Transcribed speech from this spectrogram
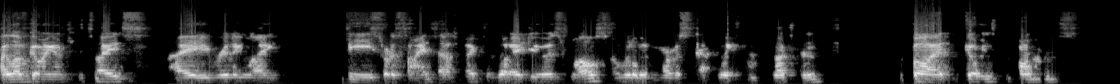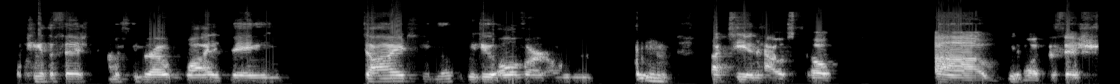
I love going out to the sites. I really like the sort of science aspect of what I do as well. So a little bit more of a step away from production. But going to the farms, looking at the fish, trying to figure out why they died. You know, we do all of our own tea in house. So, uh, you know, if the fish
